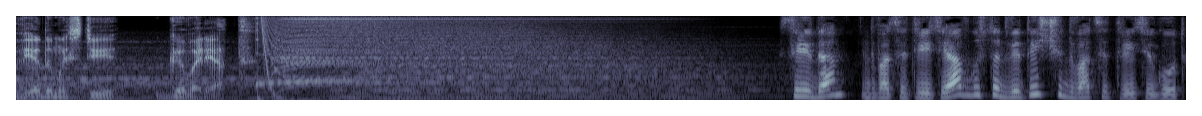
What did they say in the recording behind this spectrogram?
Ведомости говорят. Среда, 23 августа 2023 год.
